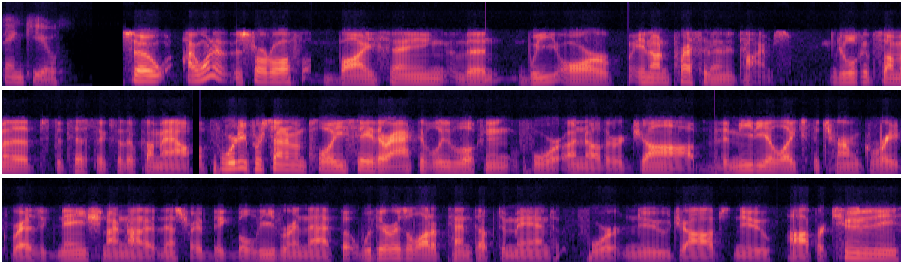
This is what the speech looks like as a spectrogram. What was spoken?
Thank you. So, I wanted to start off by saying that we are in unprecedented times you look at some of the statistics that have come out 40% of employees say they're actively looking for another job. The media likes the term great resignation. I'm not necessarily a big believer in that, but there is a lot of pent up demand for new jobs, new opportunities.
